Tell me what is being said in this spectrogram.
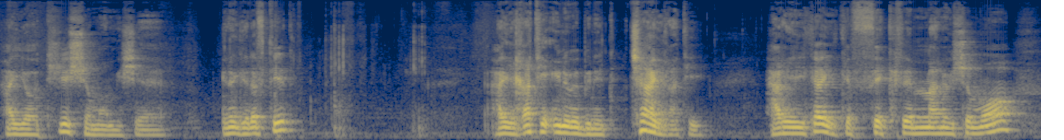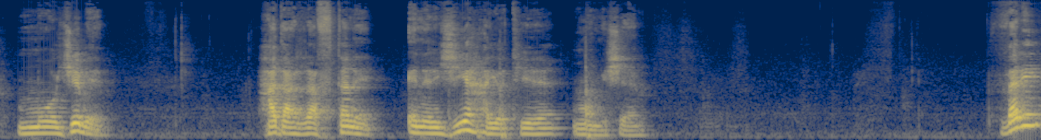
حیاتی شما میشه. اینو گرفتید؟ حقیقت اینو ببینید. چه حقیقتی؟ حقیقتی که فکر من و شما موجب هدر رفتن انرژی حیاتی ما میشه. ولی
